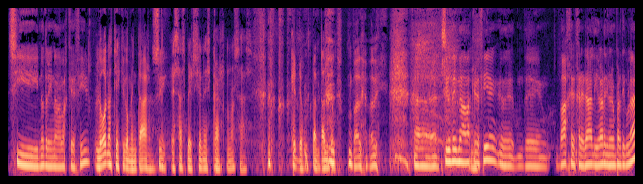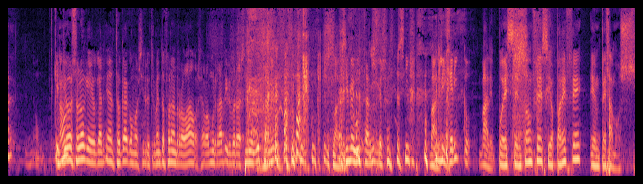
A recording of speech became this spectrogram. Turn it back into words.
Si no tenéis nada más que decir, Luego nos tienes que comentar Sí. esas versiones carnosas que te gustan tanto. vale, vale. Eh, si no tenéis nada más que decir eh, de Bach en general y Gardiner en particular, Que ¿No? yo solo que Gardiner toca como si los instrumentos fueran robados. O sea, va muy rápido, pero así me gusta a mí. Vale. así me gusta a mí, que suene así. Vale. Ligerico. Vale, pues entonces, si os parece, empezamos.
